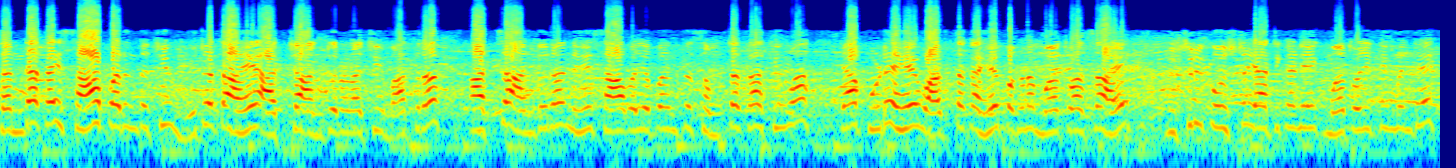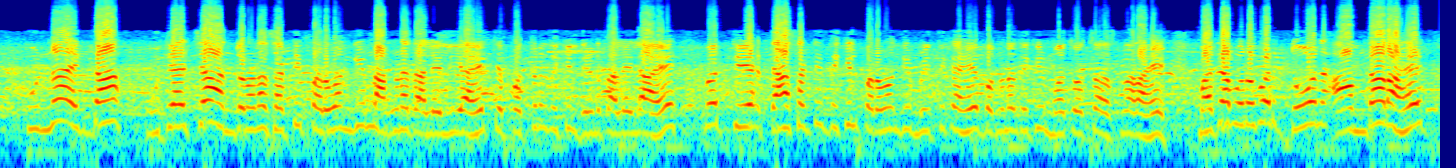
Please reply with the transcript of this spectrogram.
संध्याकाळी सहापर्यंतची मुदत आहे आजच्या आंदोलनाची. मात्र आजचं आंदोलन हे सहा वाजेपर्यंत संपतं का किंवा त्यापुढे हे वाढतं का हे बघणं महत्वाचं आहे. दुसरी गोष्ट या ठिकाणी एक महत्वाची ती म्हणजे पुन्हा एकदा उद्याच्या आंदोलनासाठी परवानगी मागण्यात आलेली आहे. ते पत्र देखील देण्यात आलेलं आहे. मग ते त्यासाठी देखील परवानगी मिळते का हे बघणं देखील महत्वाचं असणार आहे. माझ्याबरोबर दोन आमदार आहेत.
